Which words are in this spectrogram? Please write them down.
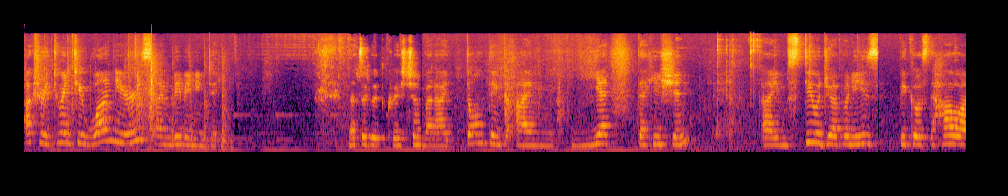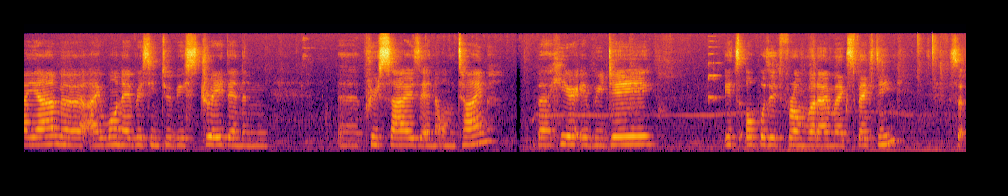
Actually, 21 years I'm living in Tahiti. That's a good question, but I don't think I'm yet Tahitian. I'm still Japanese because how I am, uh, I want everything to be straight and uh, precise and on time. But here every day, it's opposite from what I'm expecting. So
